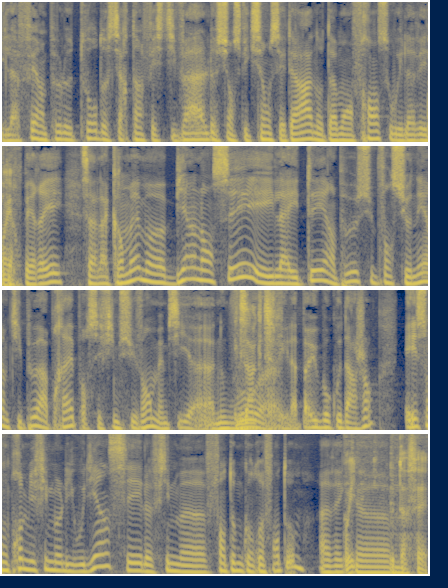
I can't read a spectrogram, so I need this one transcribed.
Il a fait un peu le tour de certains festivals de science-fiction, etc., notamment en France où il avait été Ouais. repéré. Ça l'a quand même euh, bien lancé et il a été un peu subventionné un petit peu après pour ses films suivants, même si euh, à nouveau euh, il n'a pas eu beaucoup d'argent. Et son premier film hollywoodien, c'est le film Fantôme contre Fantôme avec Oui, euh, tout à fait.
